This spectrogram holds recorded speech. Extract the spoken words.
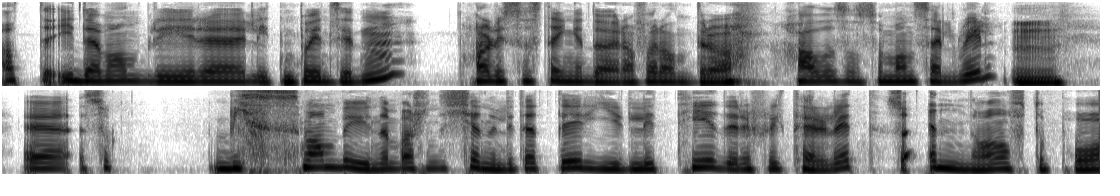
at idet man blir eh, liten på innsiden, har lyst til å stenge døra for andre og ha det sånn som man selv vil, Mm. eh, så hvis man begynner bare sånn å kjenne litt etter, gir det litt tid, reflekterer litt, så ender man ofte på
